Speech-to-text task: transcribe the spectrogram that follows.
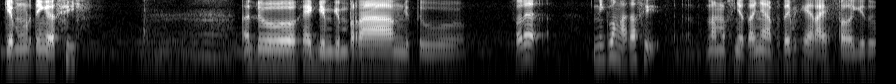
game ngerti nggak sih? Aduh kayak game-game perang gitu. Soalnya ini gue nggak tahu sih nama senjatanya apa tapi kayak rifle gitu.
